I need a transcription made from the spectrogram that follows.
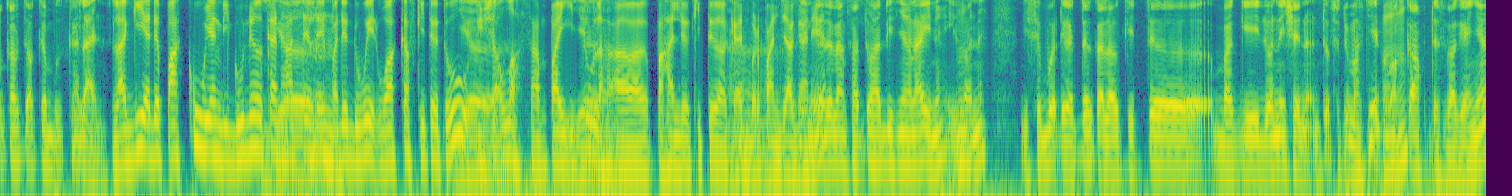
wakaf tu akan berkekalan lagi ada paku yang digunakan yeah. hasil daripada duit wakaf kita tu yeah. insyaallah sampai ya. itulah yeah. uh, pahala kita akan uh, berpanjangan ya dalam satu hadis yang lain eh, Izwan, hmm. eh, disebut dia kata kalau kita bagi donation untuk satu masjid uh-huh. wakaf dan sebagainya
